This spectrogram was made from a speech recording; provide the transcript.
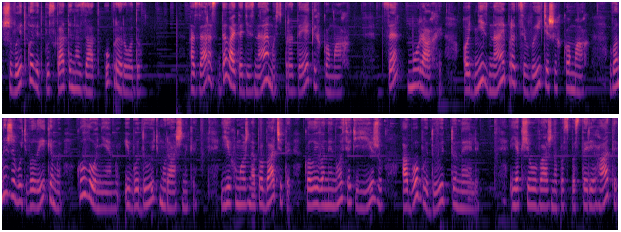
швидко відпускати назад у природу. А зараз давайте дізнаємось про деяких комах. Це мурахи, одні з найпрацьовитіших комах. Вони живуть великими колоніями і будують мурашники. Їх можна побачити, коли вони носять їжу або будують тунелі. Якщо уважно поспостерігати,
